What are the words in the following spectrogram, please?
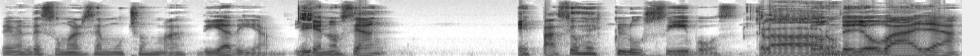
deben de sumarse muchos más día a día y, Y- que no sean espacios exclusivos Claro. donde yo vaya,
